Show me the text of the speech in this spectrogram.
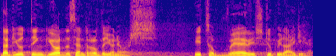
that you think you are the center of the universe. It's a very stupid idea.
